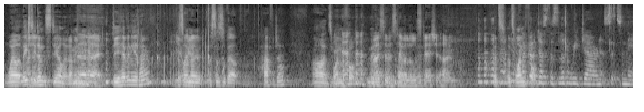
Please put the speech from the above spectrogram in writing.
well, at least you didn't- didn't steal it. I mean, No, no. do you have any at home? Because Yeah, I know this is about half a jar. Oh, it's wonderful. Most of us have a little stash at home. It's it's I've got just this little wee jar and it sits in there.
